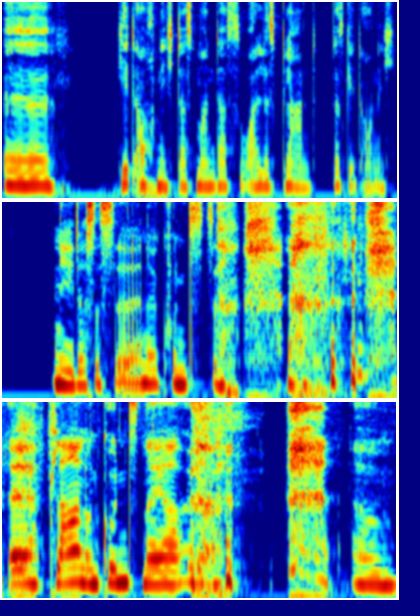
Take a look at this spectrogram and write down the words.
äh, geht auch nicht, dass man das so alles plant. Das geht auch nicht. Nee, das ist äh, eine Kunst. äh, Plan und Kunst, naja. Ja. ähm,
